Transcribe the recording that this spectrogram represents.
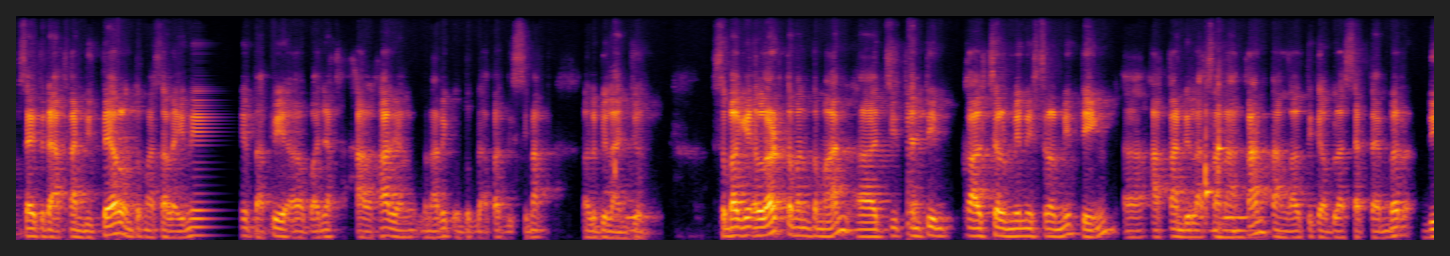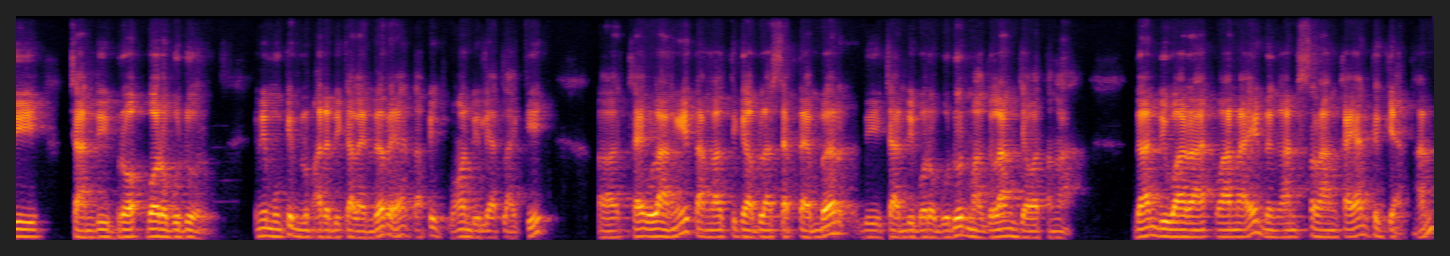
Saya tidak akan detail untuk masalah ini tapi eh, banyak hal-hal yang menarik untuk dapat disimak eh, lebih lanjut. Sebagai alert teman-teman, eh, G20 Cultural Ministerial Meeting akan dilaksanakan tanggal 13 September di Candi Borobudur. Ini mungkin belum ada di kalender ya, tapi mohon dilihat lagi. Saya ulangi, tanggal 13 September di Candi Borobudur, Magelang, Jawa Tengah. Dan diwarnai dengan serangkaian kegiatan,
